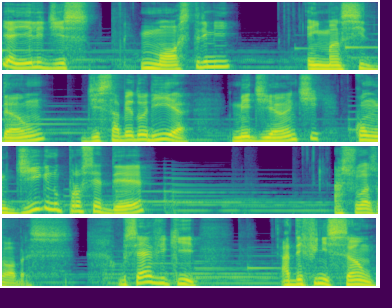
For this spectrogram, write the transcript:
E aí ele diz: Mostre-me em mansidão de sabedoria, mediante com digno proceder as suas obras. Observe que a definição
